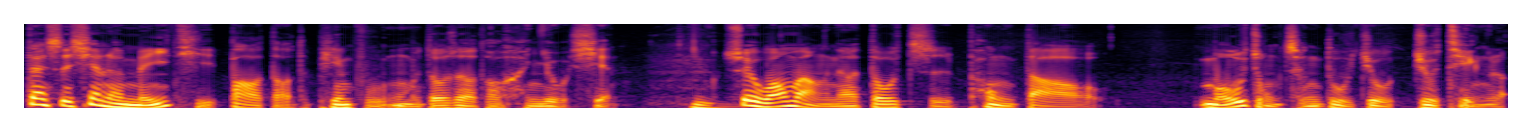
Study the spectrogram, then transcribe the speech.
但是现在媒体报道的篇幅，我们都知道都很有限，所以往往呢都只碰到某种程度就就停了。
